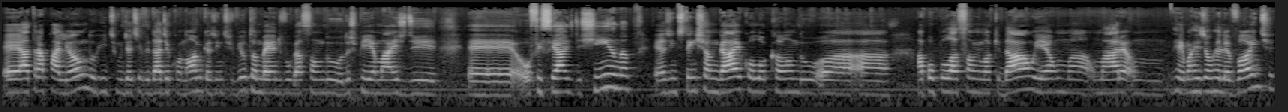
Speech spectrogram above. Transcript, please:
é, atrapalhando o ritmo de atividade econômica. A gente viu também a divulgação do, dos PMIs de, é, oficiais de China. É, a gente tem Xangai colocando a, a, a, população em lockdown e é uma, uma área, um, uma região relevante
